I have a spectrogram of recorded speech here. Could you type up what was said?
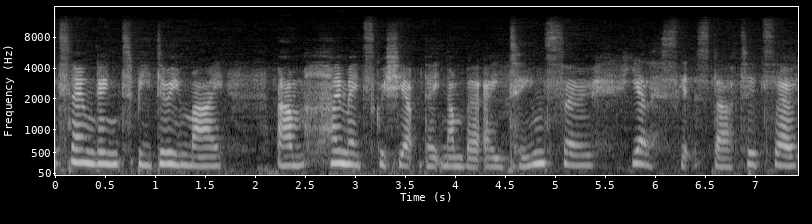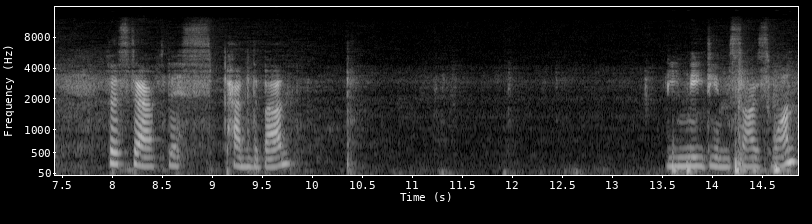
today I'm going to be doing my um, homemade squishy update number 18. So yeah, let's get started. So first I have this panda bun. The medium sized one.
